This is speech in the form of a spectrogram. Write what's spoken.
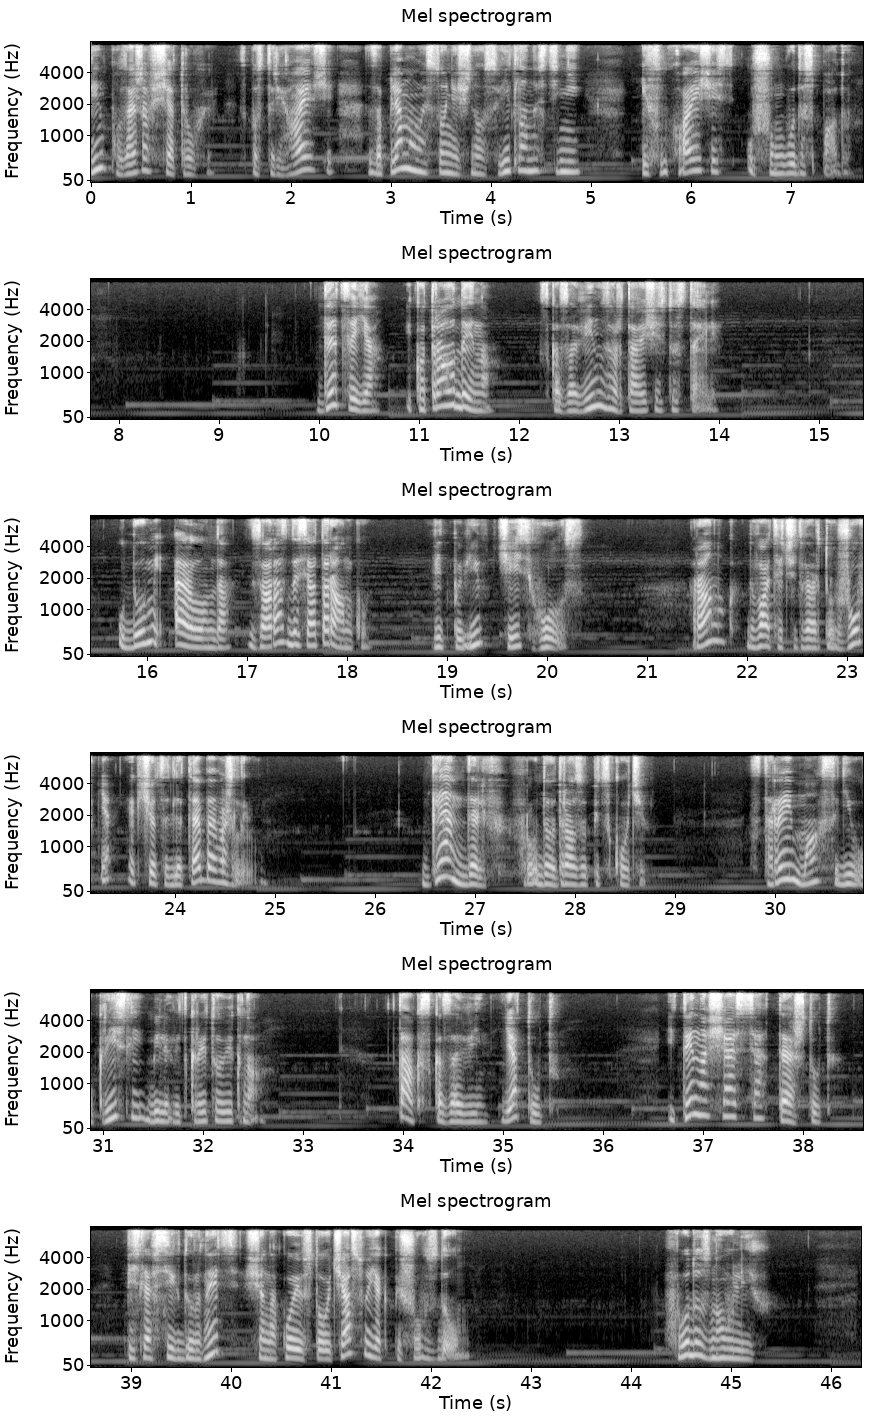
Він полежав ще трохи, спостерігаючи за плямами сонячного світла на стіні і слухаючись у шум водоспаду. Де це я? І котра година? сказав він, звертаючись до стелі. У домі Ерлонда зараз десята ранку, відповів чийсь голос. Ранок 24 жовтня, якщо це для тебе важливо. Гендельф! Фродо одразу підскочив. Старий мах сидів у кріслі біля відкритого вікна. Так, сказав він, я тут. І ти, на щастя, теж тут, після всіх дурниць, що накоїв з того часу, як пішов з дому. Фродо знову ліг.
